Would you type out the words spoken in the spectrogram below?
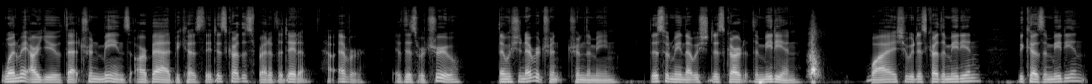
One may argue that trimmed means are bad because they discard the spread of the data. However, if this were true, then we should never trim, trim the mean. This would mean that we should discard the median. Why should we discard the median? Because a median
